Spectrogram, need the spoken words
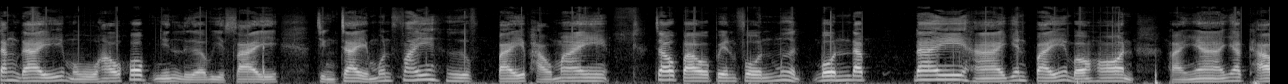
ตั้งใด หมู่เฮาฮบยินเหลือวีใส จึงใจมนไฟหือ ไปเผาไหมเจ้าเป่าเป็นฝนมืดบนดับได้หายเย็นไปบ่ฮอนผายายักเทา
